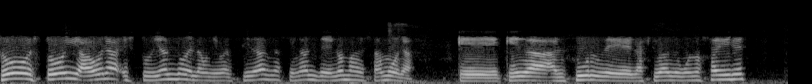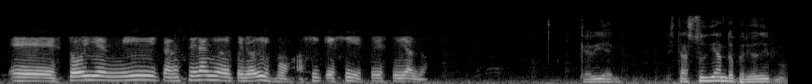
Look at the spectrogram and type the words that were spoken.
yo estoy ahora estudiando en la Universidad Nacional de Loma de Zamora, que queda al sur de la ciudad de Buenos Aires. Eh, estoy en mi tercer año de periodismo, así que sí, estoy estudiando. Qué bien. Está estudiando periodismo.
